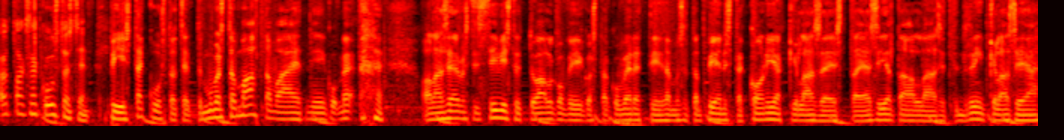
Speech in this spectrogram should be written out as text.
ottaako se 16 senttiä? Pistä 16 senttiä. Mun mielestä on mahtavaa, että niinku me ollaan selvästi sivistytty alkuviikosta, kun vedettiin vedettiin semmoisesta pienistä konjakkilaseista ja sieltä ollaan sitten drinkkilasia.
